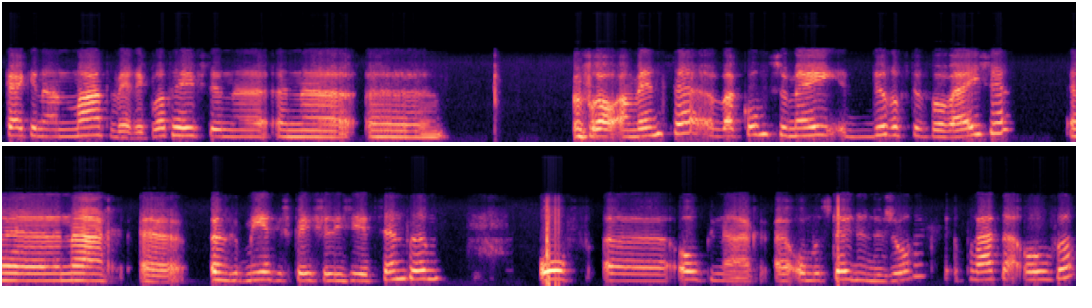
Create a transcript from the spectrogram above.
kijken naar een maatwerk. Wat heeft een, uh, een een vrouw aan wensen. Waar komt ze mee? Durf te verwijzen naar een meer gespecialiseerd centrum. Of uh, ook naar ondersteunende zorg. Praat daarover.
